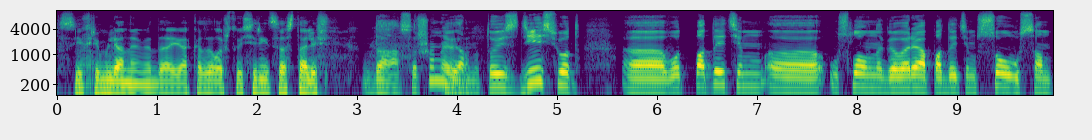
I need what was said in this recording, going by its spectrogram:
с ефремлянами, да, и оказалось, что сирийцы остались. Да, совершенно верно. То есть здесь вот, э, вот под этим, условно говоря, под этим соусом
